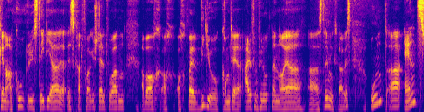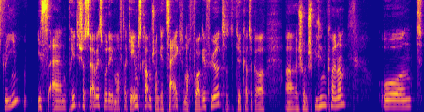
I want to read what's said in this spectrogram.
Genau, Google Stadia ist gerade vorgestellt worden, aber auch, auch, auch bei Video kommt ja alle fünf Minuten ein neuer äh, Streaming-Service. Und äh, Endstream ist ein britischer Service, wurde eben auf der Gamescom schon gezeigt und auch vorgeführt. Also Dirk hat sogar äh, schon spielen können. Und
